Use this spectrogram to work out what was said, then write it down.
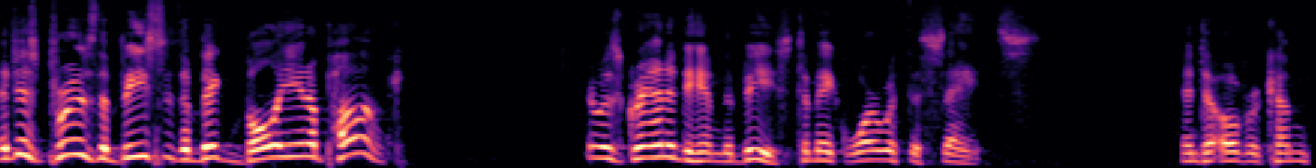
It just proves the beast is a big bully and a punk. It was granted to him, the beast, to make war with the saints and to overcome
